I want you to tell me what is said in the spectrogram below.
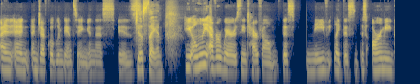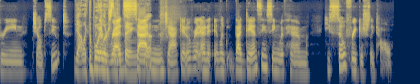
and, and and Jeff Goldblum dancing in this is Just saying. He only ever wears the entire film this navy like this this army green jumpsuit Yeah, like the with boiler a suit red thing. Yeah. satin jacket over it, and it, it like that dancing scene with him. He's so freakishly tall,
